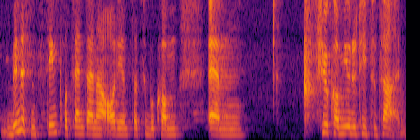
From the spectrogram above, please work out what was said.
mindestens 10 Prozent deiner Audience dazu bekommen, ähm, für Community zu zahlen.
